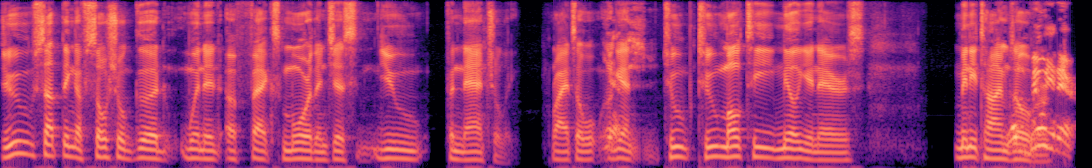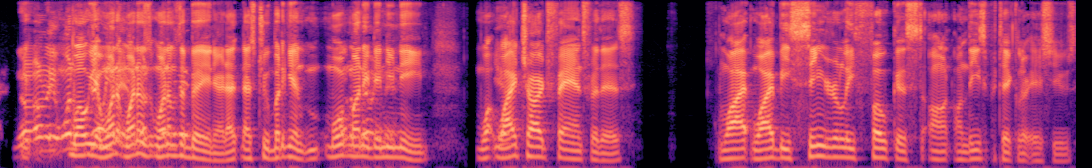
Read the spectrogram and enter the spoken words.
Do something of social good when it affects more than just you financially, right? So yes. again, two two multi millionaires many times over. Billionaire. Only one well, yeah, one one of one of them's a billionaire. That, that's true. But again, more one money than you need. Why, yeah. why charge fans for this? Why why be singularly focused on on these particular issues?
